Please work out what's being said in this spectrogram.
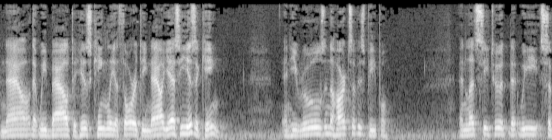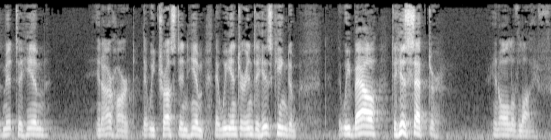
now, that we bow to his kingly authority now. Yes, he is a king, and he rules in the hearts of his people. And let's see to it that we submit to him in our heart, that we trust in him, that we enter into his kingdom, that we bow to his scepter in all of life.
